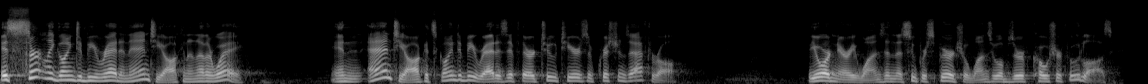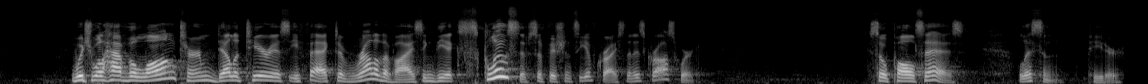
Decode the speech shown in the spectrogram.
is certainly going to be read in Antioch in another way. In Antioch, it's going to be read as if there are two tiers of Christians after all the ordinary ones and the super spiritual ones who observe kosher food laws, which will have the long term deleterious effect of relativizing the exclusive sufficiency of Christ and his cross work. So Paul says, Listen, Peter,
